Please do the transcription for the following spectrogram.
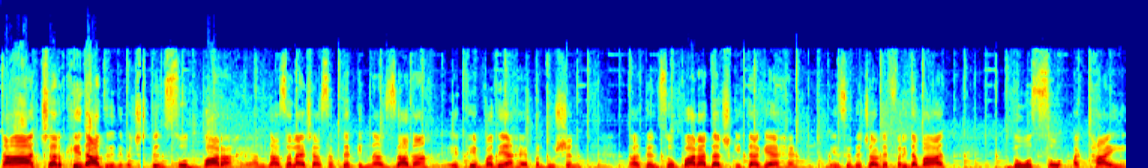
ਤਾਂ ਚਰਖੀ ਦਾਦਰੀ ਦੇ ਵਿੱਚ 312 ਹੈ। ਅੰਦਾਜ਼ਾ ਲਾਇਆ ਜਾ ਸਕਦਾ ਹੈ ਕਿੰਨਾ ਜ਼ਿਆਦਾ ਇੱਥੇ ਵਧਿਆ ਹੈ ਪ੍ਰਦੂਸ਼ਣ। ਅ, 312 ਦਰਜ ਕੀਤਾ ਗਿਆ ਹੈ। ਇਸੇ ਦੇ ਚੱਲਦੇ ਫਰੀਦਾਬਾਦ 228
